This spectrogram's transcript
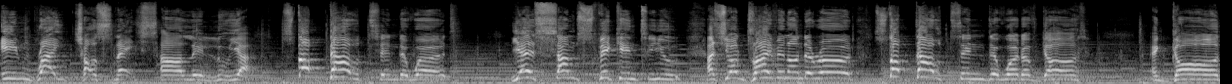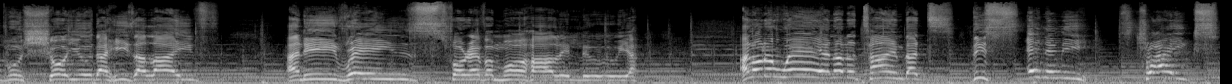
in righteousness. Hallelujah. Stop doubting the Word. Yes, I'm speaking to you. As you're driving on the road, stop doubting the word of God. And God will show you that He's alive and He reigns forevermore. Hallelujah. Another way, another time that this enemy strikes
